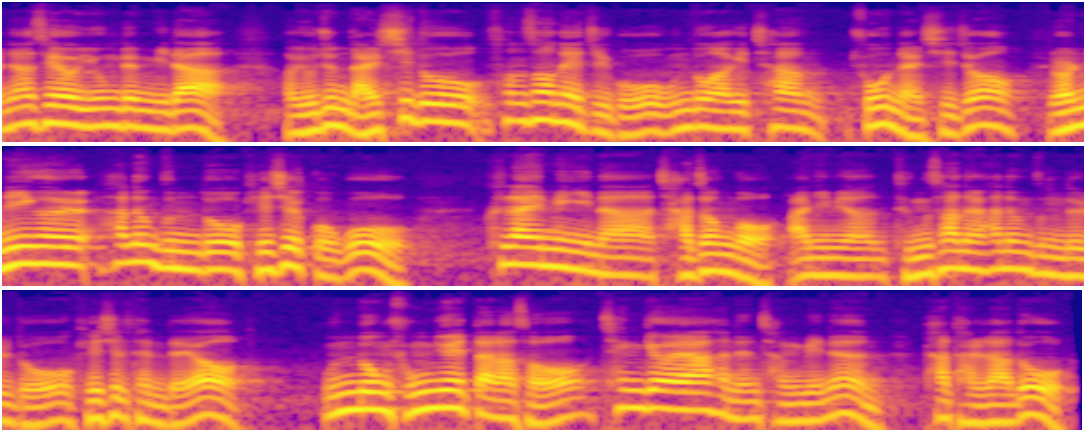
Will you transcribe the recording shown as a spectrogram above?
안녕하세요 이용대입니다. 어, 요즘 날씨도 선선해지고 운동하기 참 좋은 날씨죠. 러닝을 하는 분도 계실 거고 클라이밍이나 자전거 아니면 등산을 하는 분들도 계실 텐데요. 운동 종류에 따라서 챙겨야 하는 장비는 다 달라도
